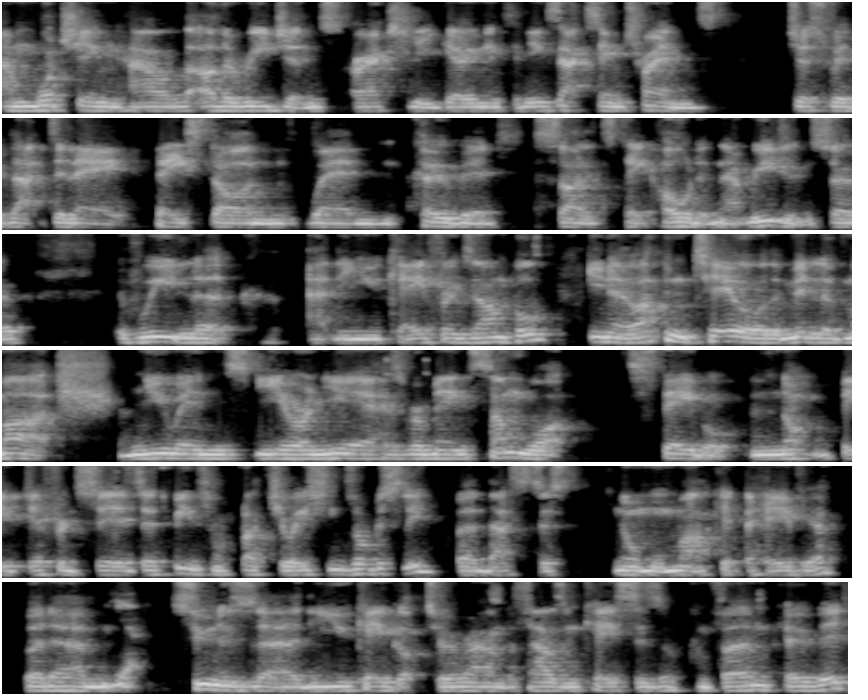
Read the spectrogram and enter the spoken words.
and watching how the other regions are actually going into the exact same trends just with that delay based on when COVID started to take hold in that region. So if we look at the UK, for example, you know, up until the middle of March, new ins year on year has remained somewhat stable, not big differences. There's been some fluctuations, obviously, but that's just normal market behavior. But um, yeah. as soon as uh, the UK got to around a thousand cases of confirmed COVID,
